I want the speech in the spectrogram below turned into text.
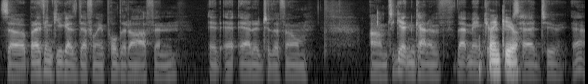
So, but I think you guys definitely pulled it off, and it, it added to the film um, to get in kind of that main character's head too. Yeah.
